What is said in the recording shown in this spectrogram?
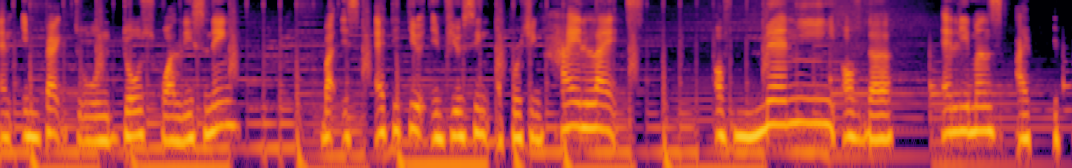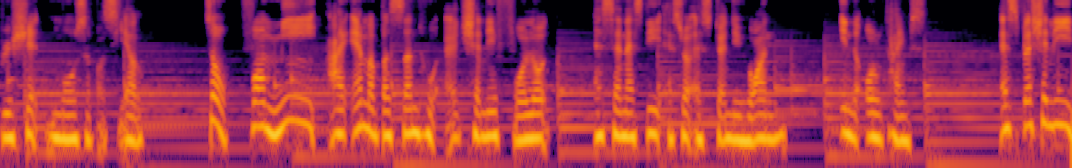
an impact to those who are listening, but its attitude infusing approaching highlights of many of the elements I appreciate most about CL. So for me, I am a person who actually followed SNSD as well as 2NE1 in the old times. Especially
